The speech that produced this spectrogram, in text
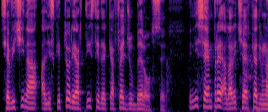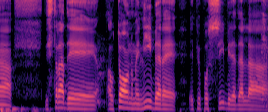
Si avvicina agli scrittori e artisti del caffè Giubbe Rosse, quindi sempre alla ricerca di, una, di strade autonome, libere, il più possibile dalla,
